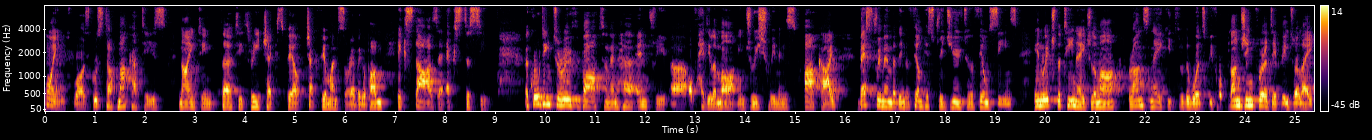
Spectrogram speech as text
point was Gustav Machatý's 1933 Czech film, Czech film, I'm sorry, I beg your pardon, Extase, Ecstasy. According to Ruth Barton and her entry uh, of Hedy Lamarr in Jewish Women's Archive, best remembered in the film history due to the film scenes in which the teenage Lamarr runs naked through the woods before plunging for a dip into a lake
